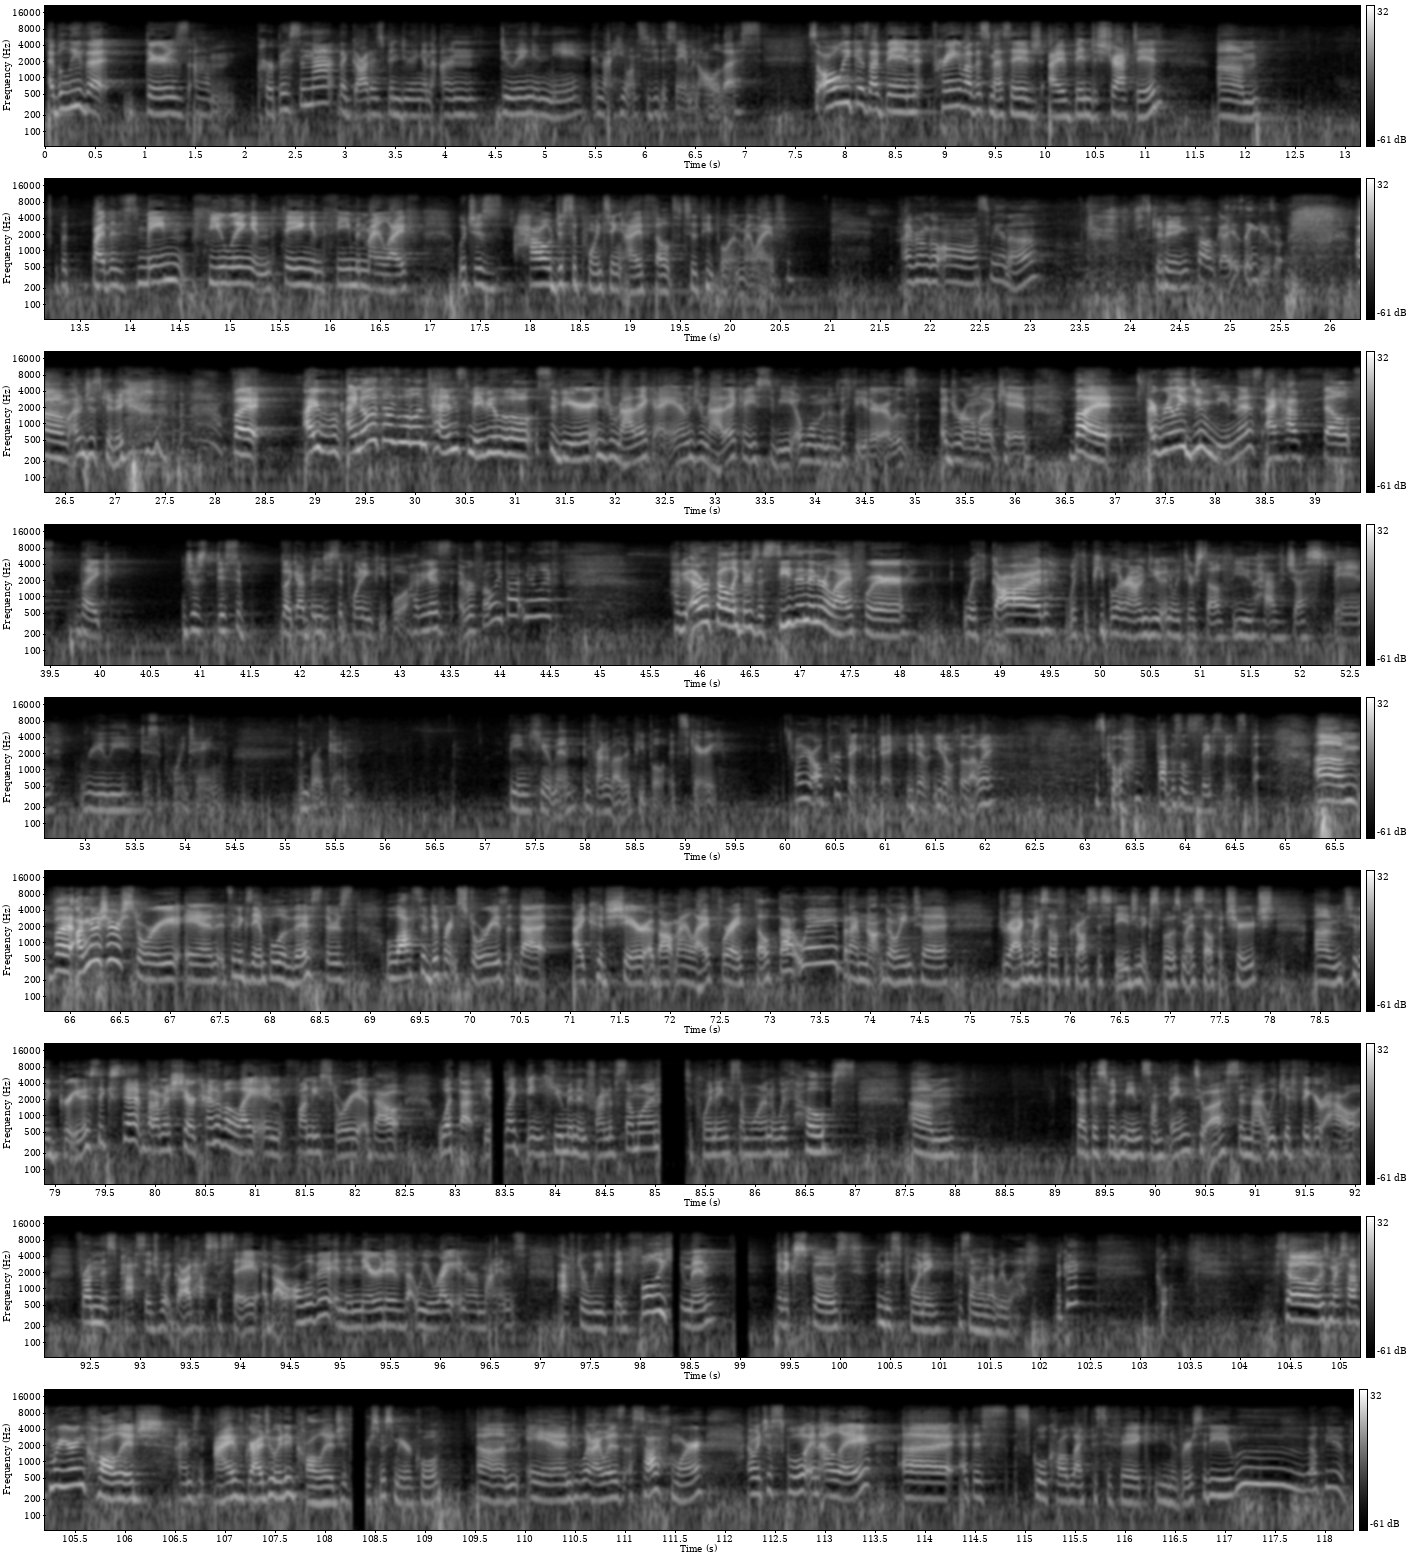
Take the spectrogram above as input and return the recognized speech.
I believe that there's um, purpose in that, that God has been doing an undoing in me, and that He wants to do the same in all of us. So, all week as I've been praying about this message, I've been distracted. Um, but by this main feeling and thing and theme in my life, which is how disappointing I felt to people in my life. Everyone go, oh, Savannah. just kidding. Stop, guys. Thank you so much. Um, I'm just kidding. but I, I know that sounds a little intense, maybe a little severe and dramatic. I am dramatic. I used to be a woman of the theater. I was a drama kid. But I really do mean this. I have felt like just dis- like I've been disappointing people. Have you guys ever felt like that in your life? Have you ever felt like there's a season in your life where with God, with the people around you, and with yourself, you have just been really disappointing and broken? Being human in front of other people, it's scary. Oh, you're all perfect. Okay, you don't, you don't feel that way? It's cool. Thought this was a safe space, but um, but I'm going to share a story, and it's an example of this. There's lots of different stories that I could share about my life where I felt that way, but I'm not going to drag myself across the stage and expose myself at church um, to the greatest extent. But I'm going to share kind of a light and funny story about what that feels like being human in front of someone, disappointing someone with hopes. Um, that this would mean something to us and that we could figure out from this passage what God has to say about all of it and the narrative that we write in our minds after we've been fully human and exposed and disappointing to someone that we love. Okay? Cool. So it was my sophomore year in college. I'm, I've graduated college. It's a Christmas miracle. Um, and when I was a sophomore, I went to school in LA uh, at this school called Life Pacific University. Woo, LPU.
